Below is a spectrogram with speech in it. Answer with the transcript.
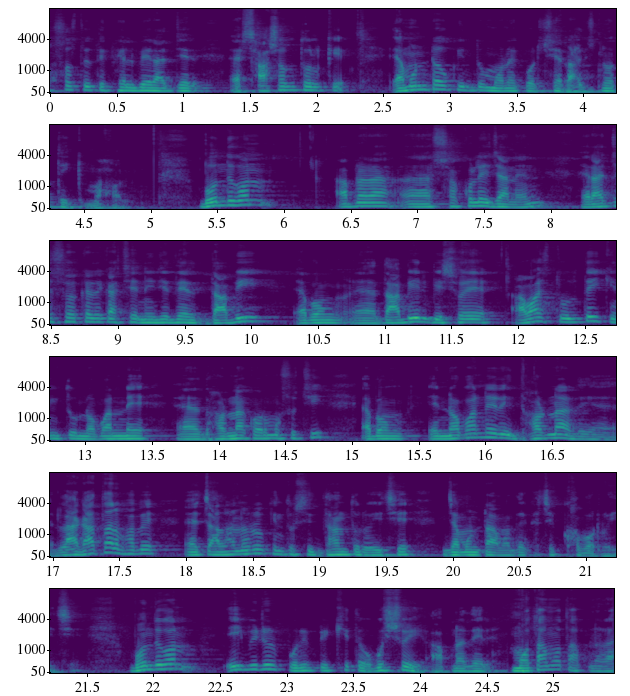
অস্বস্তিতে ফেলবে রাজ্যের শাসক দলকে। এমনটাও কিন্তু মনে করছে রাজনৈতিক মহল। বন্ধুগণ আপনারা সকলে জানেন, রাজ্য সরকারের কাছে নিজেদের দাবি এবং দাবির বিষয়ে আওয়াজ তুলতেই কিন্তু নবান্নে ধর্না কর্মসূচি এবং এই নবান্নের এই ধর্নার লাগাতারভাবে চালানোরও কিন্তু সিদ্ধান্ত রয়েছে, যেমনটা আমাদের কাছে খবর রয়েছে। বন্ধুগণ, এই ভিডিওর পরিপ্রেক্ষিতে অবশ্যই আপনাদের মতামত আপনারা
